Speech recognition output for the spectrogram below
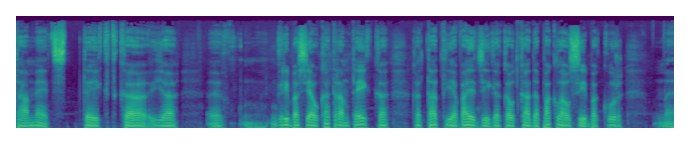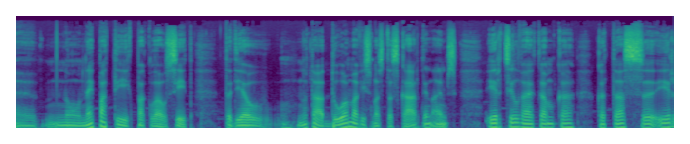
tā mēdz teikt, ka ja e, gribas jau katram teikt, ka, ka tad, ja vajadzīga kaut kāda paklausība, kur e, nu, nepatīk paklausīt, tad jau nu, tā doma, vismaz tas kārdinājums, ir cilvēkam, ka, ka tas ir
